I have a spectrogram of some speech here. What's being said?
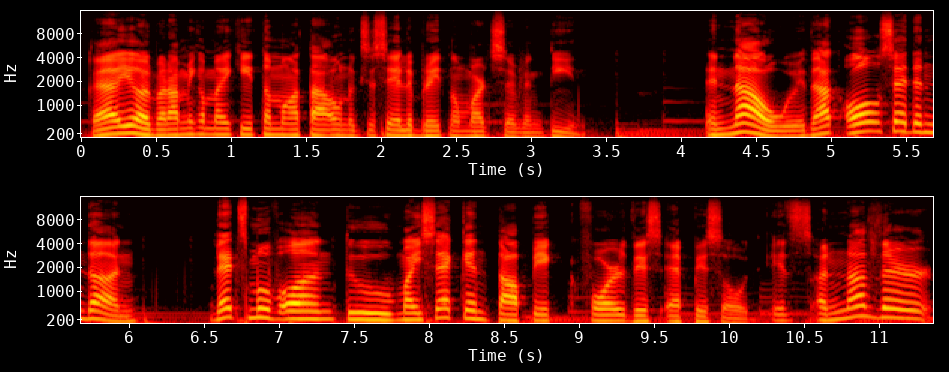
Kaya yun, marami kang makikita mga taong nagse-celebrate ng March 17. And now, with that all said and done, let's move on to my second topic for this episode. It's another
